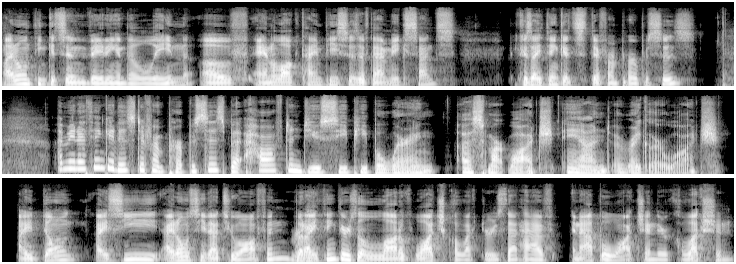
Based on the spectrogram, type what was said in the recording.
I don't think it's invading in the lane of analog timepieces, if that makes sense, because I think it's different purposes. I mean, I think it is different purposes, but how often do you see people wearing a smartwatch and a regular watch? I don't I see I don't see that too often, but I think there's a lot of watch collectors that have an Apple Watch in their collection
